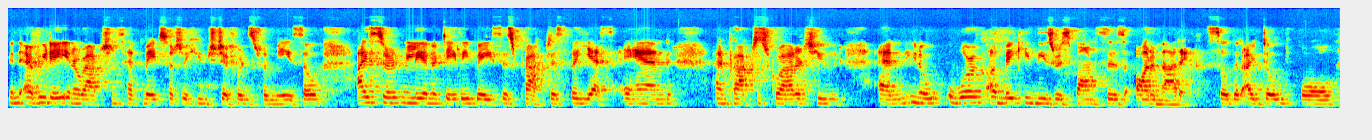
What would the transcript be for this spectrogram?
in everyday interactions have made such a huge difference for me. So I certainly on a daily basis practice the yes and and practice gratitude and you know work on making these responses automatic so that I don't fall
